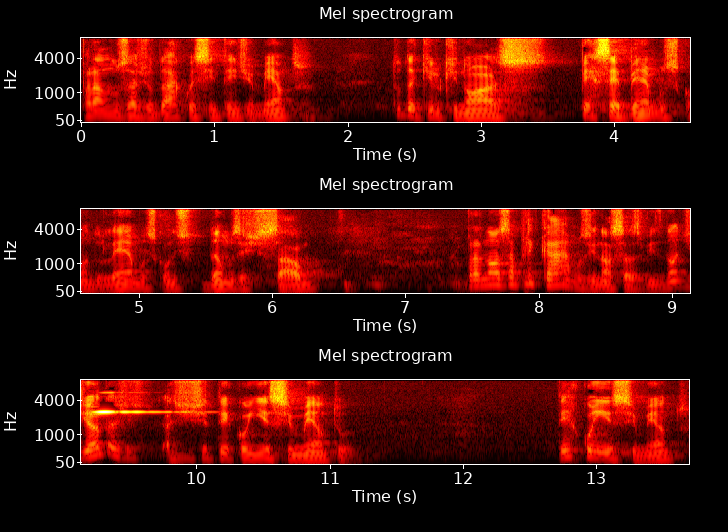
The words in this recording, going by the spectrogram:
para nos ajudar com esse entendimento. Tudo aquilo que nós percebemos quando lemos, quando estudamos este salmo, para nós aplicarmos em nossas vidas. Não adianta a gente, a gente ter conhecimento ter conhecimento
